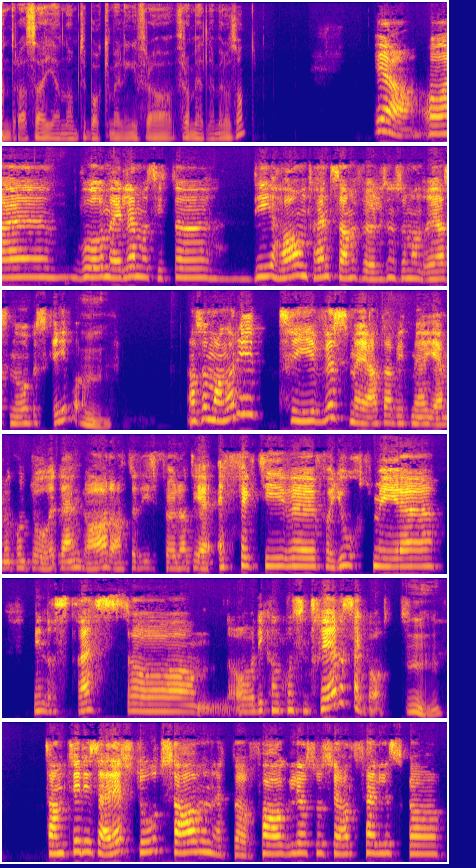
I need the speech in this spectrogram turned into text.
endra seg gjennom tilbakemeldinger fra, fra, medlemmer og sånt? Ja, og eh, våre medlemmer sitter De har omtrent samme følelsen som Andreas nå beskriver. Mm. Altså Mange av de trives med at det har blitt mer hjemmekontor, i den grad at de føler at de er effektive, får gjort mye mindre stress, og, og de kan konsentrere seg godt. Mm. Samtidig så er det et stort savn etter faglig og sosialt fellesskap,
